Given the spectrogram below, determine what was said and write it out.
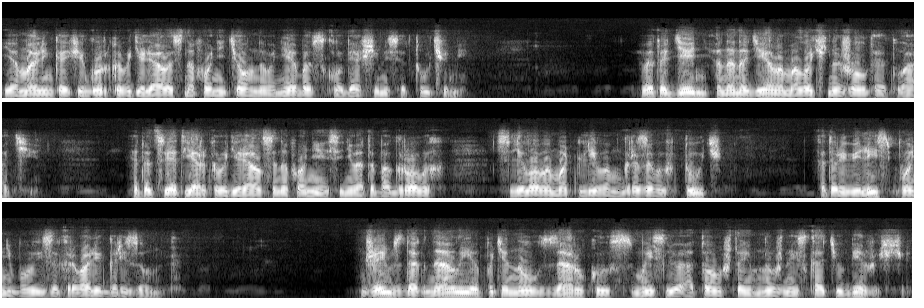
Я маленькая фигурка выделялась на фоне темного неба с клубящимися тучами. В этот день она надела молочно-желтое платье. Этот цвет ярко выделялся на фоне синевато-багровых с лиловым отливом грозовых туч, которые велись по небу и закрывали горизонт. Джеймс догнал ее, потянул за руку с мыслью о том, что им нужно искать убежище.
